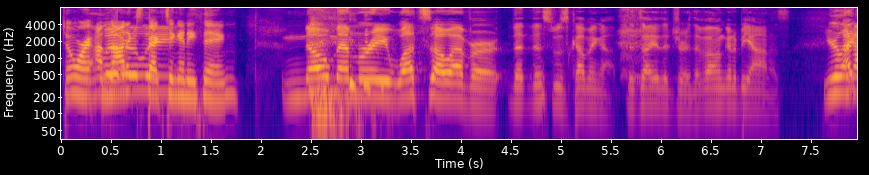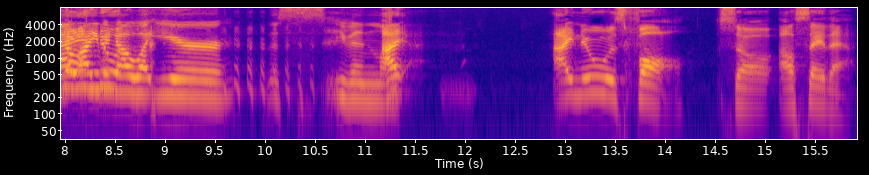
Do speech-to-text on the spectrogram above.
Don't worry, I'm not expecting anything. No memory whatsoever that this was coming up. To tell you the truth, if I'm going to be honest, you're like I, know, I didn't I even know what year this even. Like... I I knew it was fall, so I'll say that.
